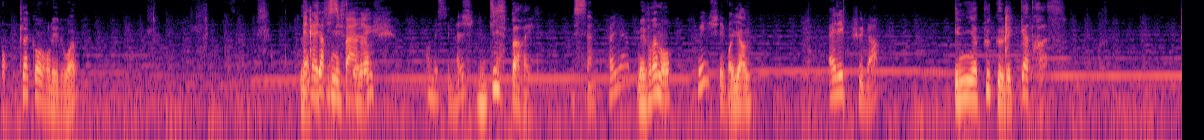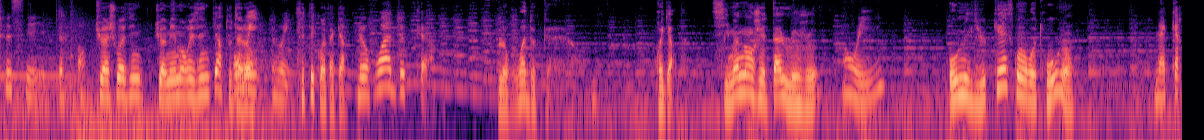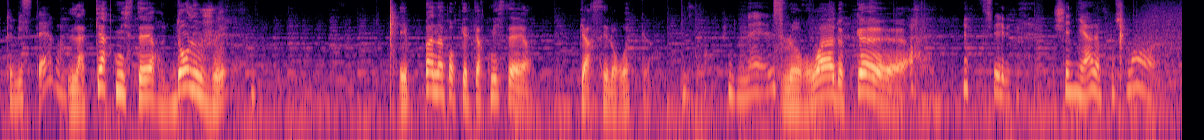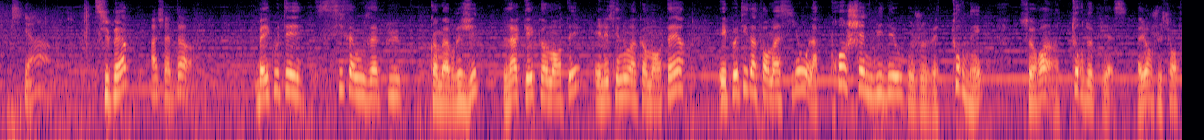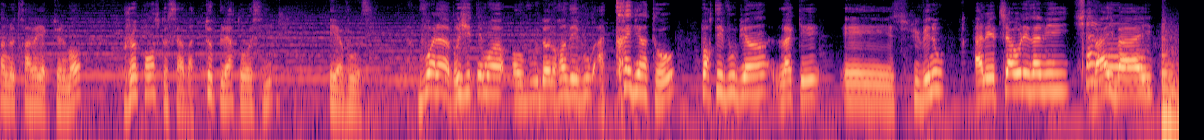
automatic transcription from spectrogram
en claquant dans les doigts, la Elle a carte disparu. mystère Oh, mais c'est magique. disparaît. C'est incroyable. Mais vraiment, Oui, j'ai vu. regarde, Elle est plus là. il n'y a plus que les quatre as. C'est de fort. Tu as choisi, une- tu as mémorisé une carte tout à l'heure. Oui, oui. C'était quoi ta carte? Le roi de cœur. Le roi de cœur. Regarde, si maintenant j'étale le jeu, Oui. au milieu, qu'est-ce qu'on retrouve? La carte mystère. La carte mystère dans le jeu. Et pas n'importe quelle carte mystère, car c'est le roi de cœur. Punaise. Le roi de cœur. C'est génial, franchement. Bien. Super. Ah, j'adore. Bah écoutez, si ça vous a plu, comme à Brigitte, likez, commentez et laissez-nous un commentaire. Et petite information, la prochaine vidéo que je vais tourner sera un tour de pièces. D'ailleurs, je suis en train de le travailler actuellement. Je pense que ça va te plaire toi aussi et à vous aussi. Voilà, Brigitte et moi, on vous donne rendez-vous à très bientôt. Portez-vous bien, likez et suivez-nous. Allez, ciao les amis. Ciao. Bye bye.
